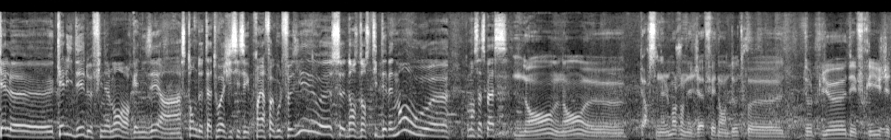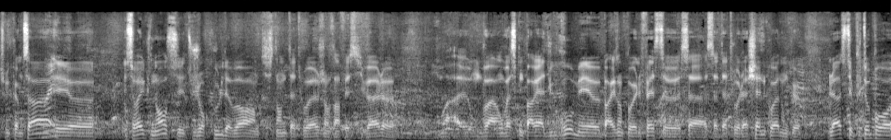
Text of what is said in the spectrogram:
quelle, euh, quelle idée de finalement organiser un stand de tatouage ici? C'est la première fois que vous le faisiez euh, ce- dans, dans ce type d'événement ou comment ça se passe? Non, non. personnellement, j'en ai déjà fait dans d'autres d'autres lieux, des friches, des trucs comme ça. Ouais. Et, et c'est vrai que non, c'est toujours cool d'avoir un petit stand de tatouage dans un festival. Euh, on, va, on va se comparer à du gros, mais euh, par exemple au Hellfest, euh, ça, ça tatoue à la chaîne. Quoi. Donc euh, là, c'était plutôt pour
